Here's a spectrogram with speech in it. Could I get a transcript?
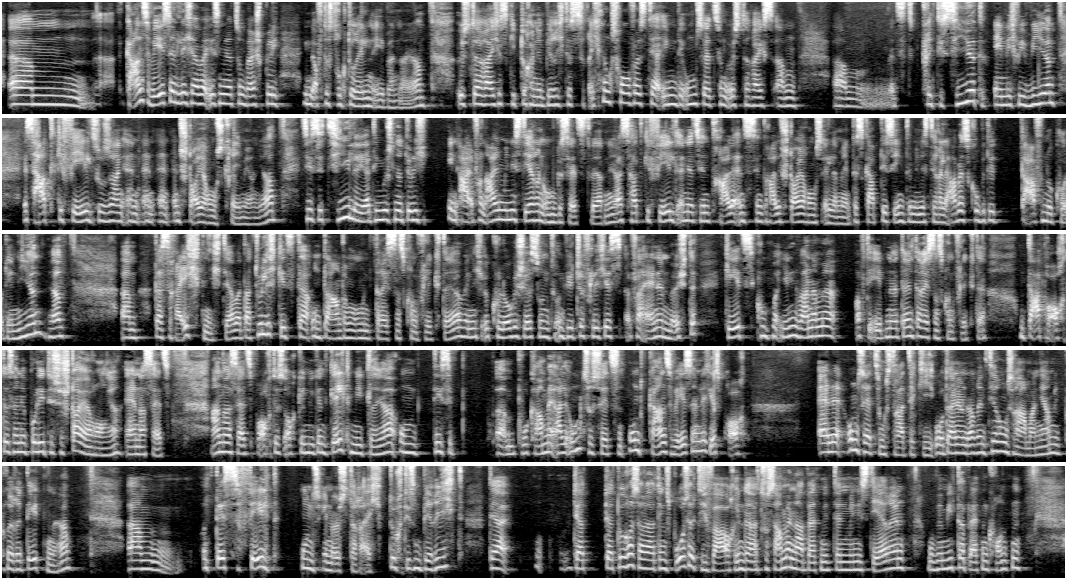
Ähm, ganz wesentlich aber ist mir zum Beispiel in, auf der strukturellen Ebene. Ja. Österreich, es gibt auch einen Bericht des Rechnungshofes, der eben die Umsetzung Österreichs ähm, ähm, jetzt kritisiert, ähnlich wie wir. Es hat gefehlt sozusagen ein, ein, ein Steuerungsgremium. Ja. Diese Ziele, ja, die müssen natürlich in, von allen Ministerien umgesetzt werden. Ja, es hat gefehlt eine zentrale, ein zentrales Steuerungselement. Es gab diese interministerielle Arbeitsgruppe, die darf nur koordinieren. Ja. Ähm, das reicht nicht. Ja. Aber natürlich geht es da unter anderem um Interessenskonflikte. Ja. Wenn ich ökologisches und, und wirtschaftliches vereinen möchte, geht's, kommt man irgendwann einmal auf die Ebene der Interessenskonflikte. Und da braucht es eine politische Steuerung, ja, einerseits. Andererseits braucht es auch genügend Geldmittel, ja, um diese ähm, Programme alle umzusetzen. Und ganz wesentlich, es braucht eine Umsetzungsstrategie oder einen Orientierungsrahmen ja, mit Prioritäten. Ja. Ähm, und das fehlt uns in Österreich durch diesen Bericht, der, der, der durchaus allerdings positiv war, auch in der Zusammenarbeit mit den Ministerien, wo wir mitarbeiten konnten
